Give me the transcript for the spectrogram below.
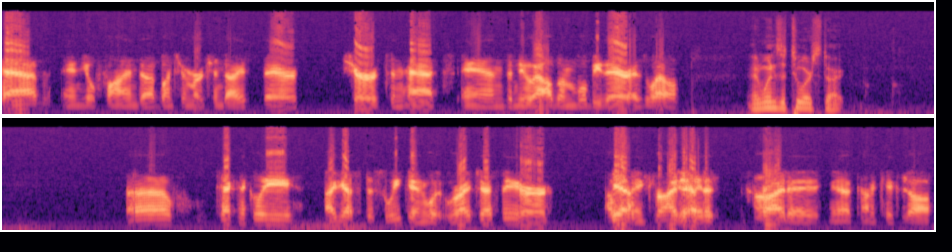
tab, and you'll find a bunch of merchandise there, shirts and hats, and the new album will be there as well. And when's the tour start? Uh, technically, I guess this weekend, right, Jesse? Or I yeah, think Friday. Yeah, this Friday. Yeah, it kind of kicks off.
